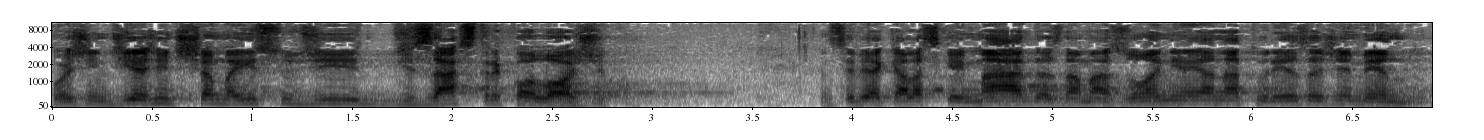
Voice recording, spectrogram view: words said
Hoje em dia a gente chama isso de desastre ecológico. Você vê aquelas queimadas na Amazônia e a natureza gemendo.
